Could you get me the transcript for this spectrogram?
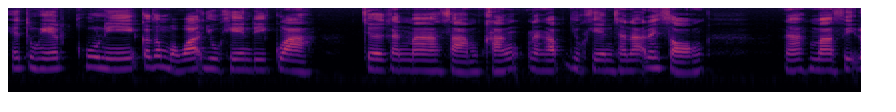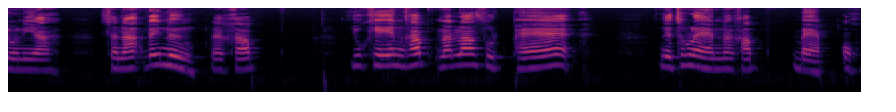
เฮดทูเฮดคู่นี้ก็ต้องบอกว่ายูเครนดีกว่า เจอกันมา 3 ครั้งนะครับยูเครนชนะได้2นะมาซิโดเนียชนะได้1นะครับ ยูเครนครับ นัดล่าสุดแพ้เนเธอร์แลนด์นะครับ แบบโอ้โห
